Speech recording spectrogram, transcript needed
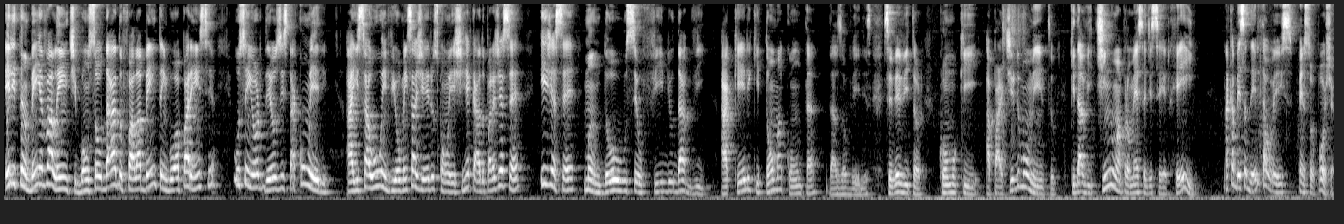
Ele também é valente, bom soldado, fala bem, tem boa aparência. O Senhor Deus está com ele. Aí Saul enviou mensageiros com este recado para Jessé, e Jessé mandou o seu filho Davi, aquele que toma conta das ovelhas. Você vê, Vitor, como que a partir do momento que Davi tinha uma promessa de ser rei, na cabeça dele talvez pensou: poxa,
